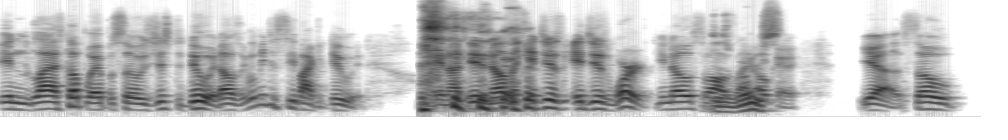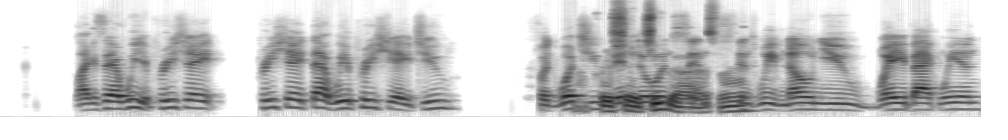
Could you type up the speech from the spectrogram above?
in the last couple episodes just to do it. I was like, let me just see if I can do it. And I didn't. I was like, it just it just worked, you know. So I was like, okay. Yeah. So like I said, we appreciate appreciate that. We appreciate you for what you've been doing you guys, since man. since we've known you way back when.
